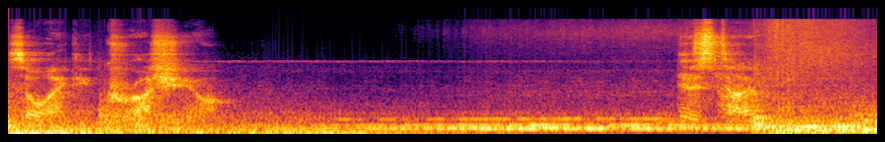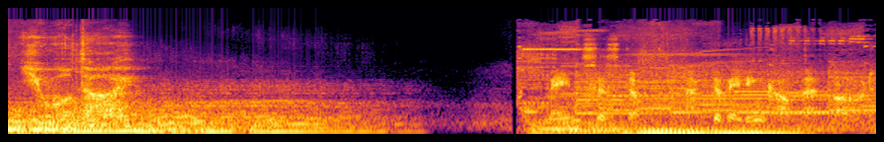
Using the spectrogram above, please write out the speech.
so I can crush you. This time, you will die. Main system activating combat mode.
